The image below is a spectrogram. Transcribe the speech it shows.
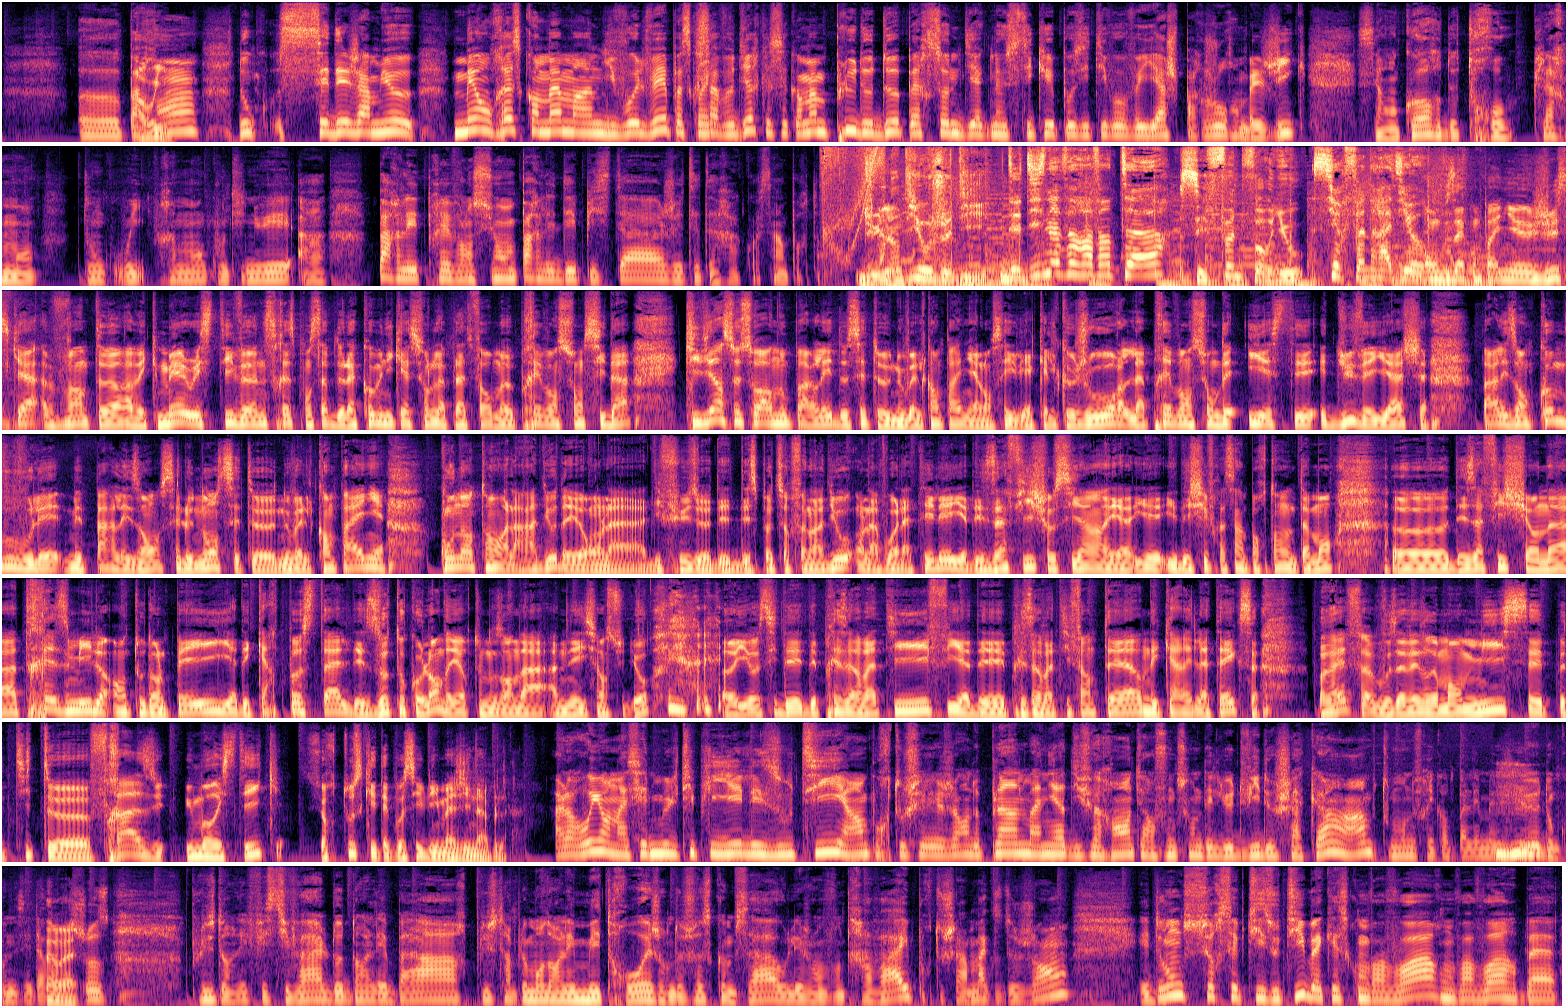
euh, par Ah oui. an. Donc c'est déjà mieux. Mais on reste quand même à un niveau élevé parce que Oui. ça veut dire que c'est quand même plus de deux personnes diagnostiquées positives au VIH par jour en Belgique. C'est encore de trop, clairement. Donc oui, vraiment continuer à parler de prévention, parler de dépistage, etc. Quoi, c'est important. Du lundi au jeudi, De 19h à 20h c'est Fun for You. sur Fun Radio. On vous accompagne jusqu'à 20h avec Mary Stevens, responsable de la communication de la plateforme Prévention SIDA, qui vient ce soir nous parler de cette nouvelle campagne lancée il y a quelques jours, la prévention des IST et du VIH. Parlez-en comme vous voulez, mais parlez-en, c'est le nom de cette nouvelle campagne qu'on entend à la radio. D'ailleurs, on la diffuse des, des spots sur Fun Radio, on la voit à la télé, il y a des affiches aussi, hein. il, y a, il y des chiffres assez importants, notamment euh, des affiches, il y en a 13 000 en tout dans le pays, il y a des cartes postales, des autocollants, d'ailleurs tu nous en as amené ici en studio. Euh, il y a aussi des, des préservatifs, il y a des préservatifs internes, des carrés de latex. Bref, vous avez vraiment mis ces petites euh, phrases humoristiques sur tout ce qui était possible et imaginable. Alors oui, on a essayé de multiplier les outils hein, pour toucher les gens de plein de manières différentes et en fonction des lieux de vie de chacun. hein. Tout le monde ne fréquente pas les mêmes lieux, donc on essaie d'avoir des choses plus dans les festivals, d'autres dans les bars, plus simplement dans les métros et genre de choses comme ça où les gens vont travailler pour toucher un max de gens. Et donc sur ces petits outils, ben, qu'est-ce qu'on va voir? On va voir ben,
